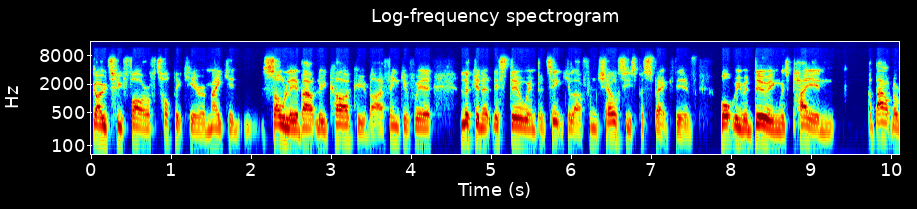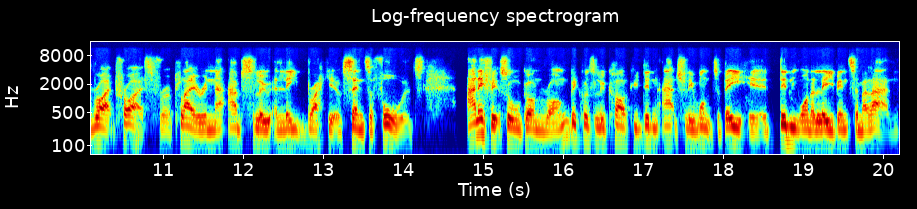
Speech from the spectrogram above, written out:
go too far off topic here and make it solely about Lukaku, but I think if we're looking at this deal in particular from Chelsea's perspective, what we were doing was paying about the right price for a player in that absolute elite bracket of centre forwards. And if it's all gone wrong because Lukaku didn't actually want to be here, didn't want to leave Inter Milan,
